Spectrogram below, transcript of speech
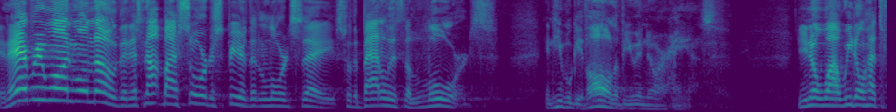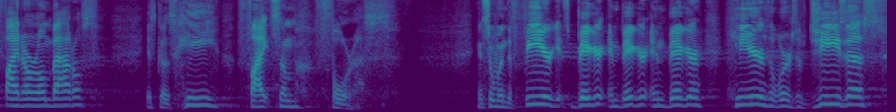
And everyone will know that it's not by sword or spear that the Lord saves, for the battle is the Lord's, and He will give all of you into our hands. Do You know why we don't have to fight our own battles? It's because He fights them for us. And so when the fear gets bigger and bigger and bigger, hear the words of Jesus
